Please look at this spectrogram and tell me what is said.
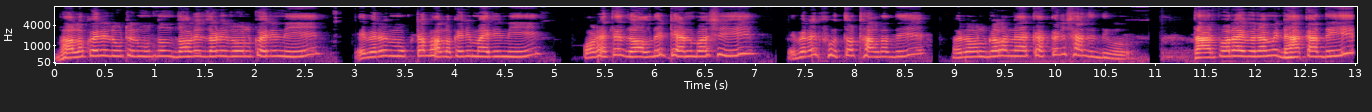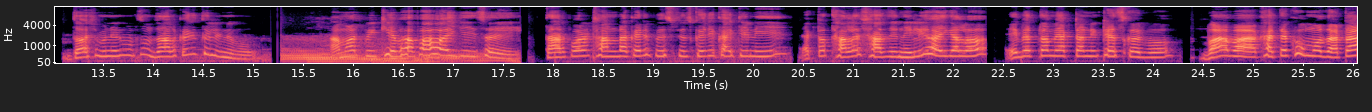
ভালো করে রুটির মতন জড়ে জড়ে রোল করে নি, এবারে মুখটা ভালো করে মারি নি, কড়াইতে জল দিয়ে ট্যান বসি এবারে ফুতো ঠান্ডা দিয়ে রোলগুলো এক এক করে সাজিয়ে দিব। তারপরে এবার আমি ঢাকা দিই দশ মিনিট মতন জাল করে তুলে নেব। আমার পিঠে ভাপা হয়ে গিয়েছে। তারপরে ঠান্ডা করে পিস পিস করে কাটি নি, একটা থালে সাজিয়ে নিলি হয়ে গেল। এবার তো আমি একটা নিয়ে টেস্ট করব। বাবা খাতে খুব মজাটা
